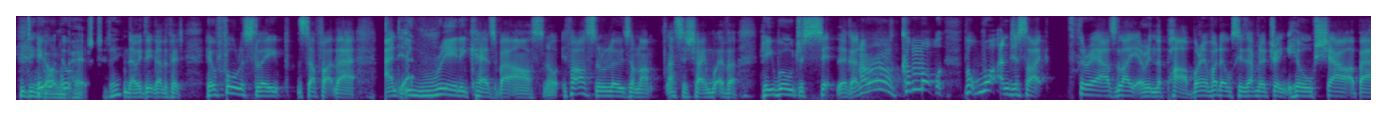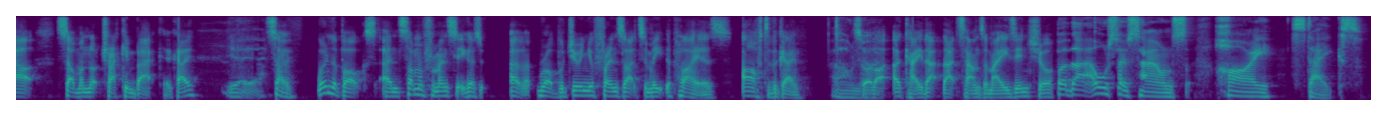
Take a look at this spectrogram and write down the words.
he didn't he go on the pitch, did he? No, he didn't go on the pitch. He'll fall asleep, stuff like that. And he really cares about Arsenal. If Arsenal lose, I'm like, that's a shame, whatever. He will just sit there going, oh, come on. But what? And just like three hours later in the pub, when everyone else is having a drink, he'll shout about someone not tracking back. Okay. Yeah, yeah. So we're in the box, and someone from Man City goes, uh, Rob, would you and your friends like to meet the players after the game? Oh, no. So, like, okay, that, that sounds amazing, sure. but that also sounds high stakes.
